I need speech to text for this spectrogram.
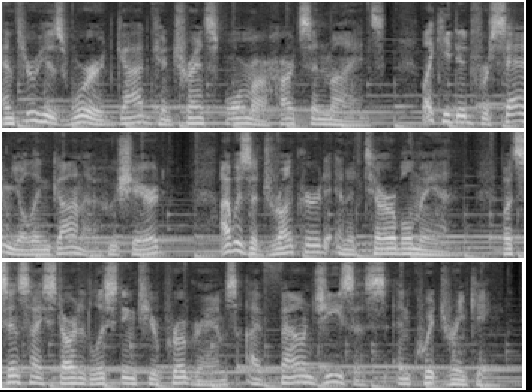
and through His Word, God can transform our hearts and minds, like He did for Samuel in Ghana, who shared, I was a drunkard and a terrible man, but since I started listening to your programs, I've found Jesus and quit drinking,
